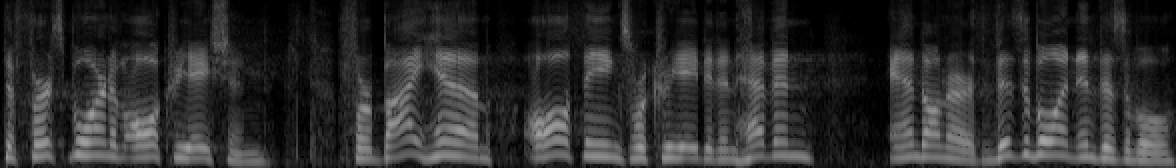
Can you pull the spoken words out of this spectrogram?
the firstborn of all creation. For by him all things were created in heaven and on earth, visible and invisible,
